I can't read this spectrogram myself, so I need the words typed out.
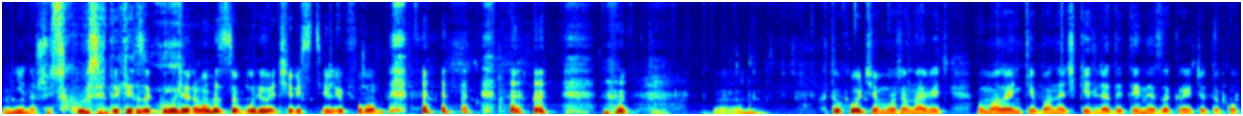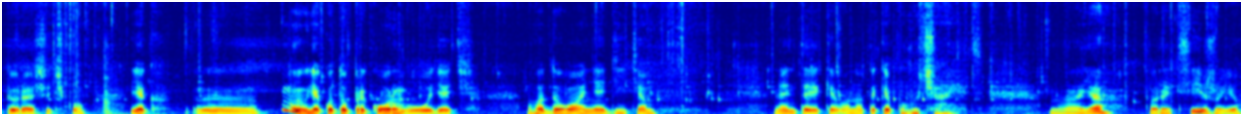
Мені на щось схоже таке за кольором, особливо через телефон. Хто хоче, може навіть в маленькі баночки для дитини закрити таку пюрешечку, як, е, ну, як ото прикорм вводять, годування дітям. Гляньте, яке воно таке виходить. Ну, а я переціжую,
